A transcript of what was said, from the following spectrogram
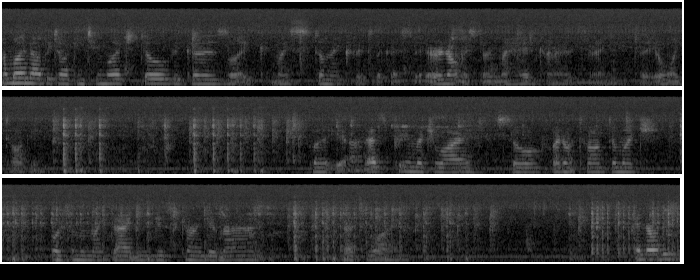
I might not be talking too much though because like my stomach hurts, like I said, or not my stomach, my head kind of hurts, and I, I don't like talking. But yeah, that's pretty much why. So if I don't talk too much or something like that, and you just kind of get mad, that's why. And no, these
